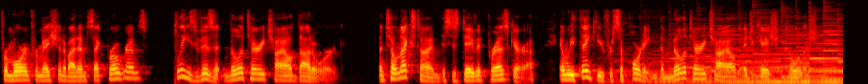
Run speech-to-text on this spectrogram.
For more information about MCEC programs, please visit militarychild.org. Until next time, this is David Perez Guerra, and we thank you for supporting the Military Child Education Coalition.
